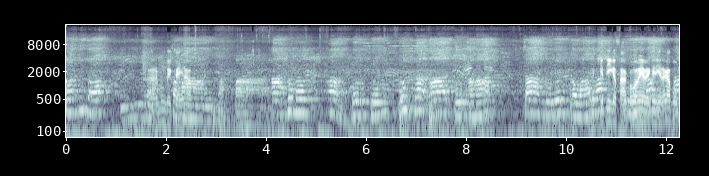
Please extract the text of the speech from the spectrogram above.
นอนที่ดอกอ่าแล้วมุ่งไกลๆนะครับ สบายอานุนาเด่นถึงพุทธทาสุขาสร้างดุริถวายคลิปนี้ก็ฝากพ่อแม่ไว้แค่นี้นะครับผม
